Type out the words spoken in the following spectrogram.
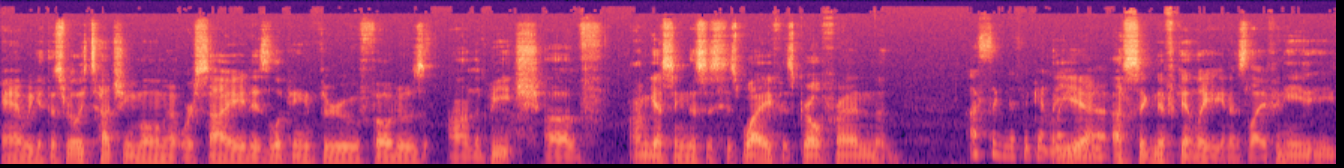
and we get this really touching moment where Saeed is looking through photos on the beach of. I'm guessing this is his wife, his girlfriend, A significant lady. yeah, a significant lady in his life, and he, he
